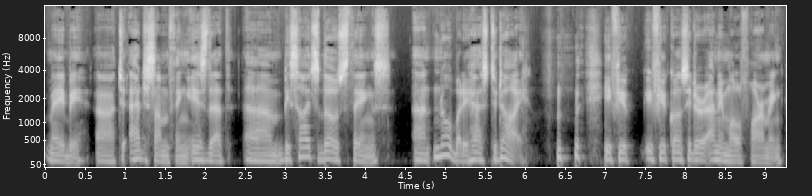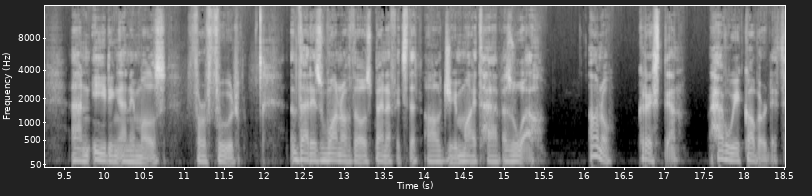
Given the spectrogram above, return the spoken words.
maybe, uh, to add something, is that um, besides those things, uh, nobody has to die. if you if you consider animal farming and eating animals for food, that is one of those benefits that algae might have as well. Anu, Christian, have we covered it?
